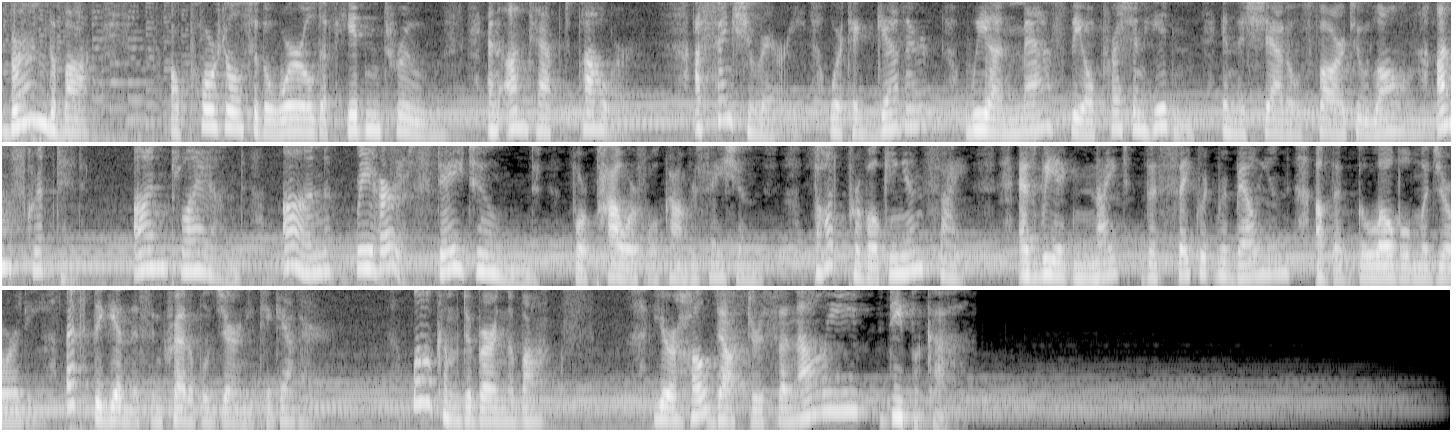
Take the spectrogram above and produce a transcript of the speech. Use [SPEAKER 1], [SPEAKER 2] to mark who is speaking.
[SPEAKER 1] Burn the Box, a portal to the world of hidden truths and untapped power. A sanctuary where together we unmask the oppression hidden in the shadows far too long. Unscripted, unplanned, unrehearsed. Stay tuned for powerful conversations, thought provoking insights as we ignite the sacred rebellion of the global majority. Let's begin this incredible journey together. Welcome to Burn the Box. Your host, Dr. Sonali Deepika.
